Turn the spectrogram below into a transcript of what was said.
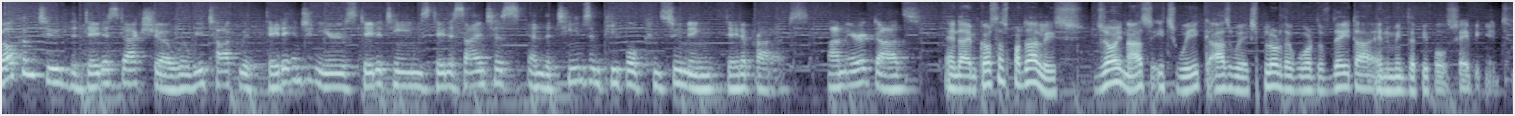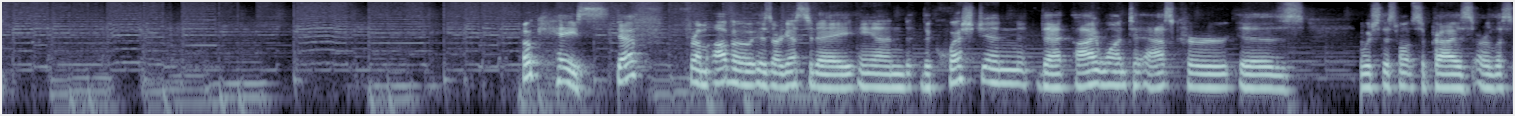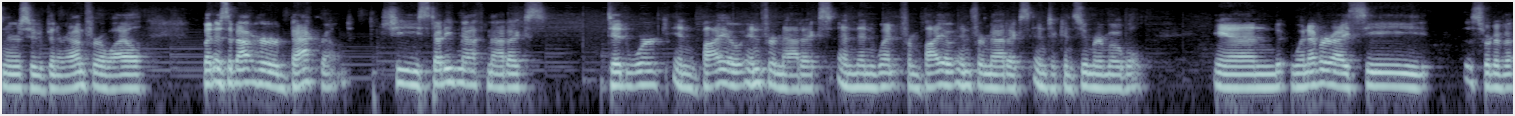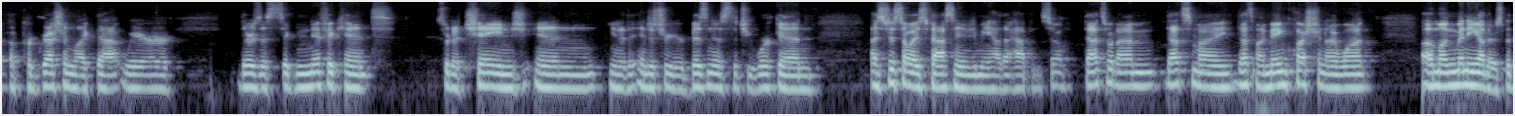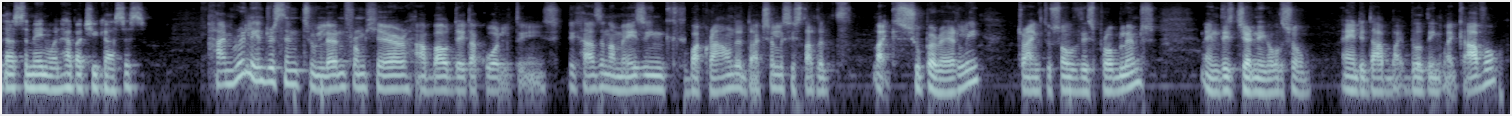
Welcome to the Data Stack Show, where we talk with data engineers, data teams, data scientists, and the teams and people consuming data products. I'm Eric Dodds. And I'm Kostas Pardalis. Join us each week as we explore the world of data and meet the people shaping it. Okay, Steph from Avo is our guest today. And the question that I want to ask her is which this won't surprise our listeners who've been around for a while, but is about her background. She studied mathematics, did work in bioinformatics, and then went from bioinformatics into consumer mobile. And whenever I see sort of a, a progression like that, where there's a significant sort of change in you know the industry or business that you work in it's just always fascinating to me how that happens. So that's what I'm. That's my. That's my main question. I want, among many others, but that's the main one. How about you, Kostas? I'm really interested to learn from her about data quality. She has an amazing background, and actually, she started like super early trying to solve these problems. And this journey also ended up by building like Avo.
